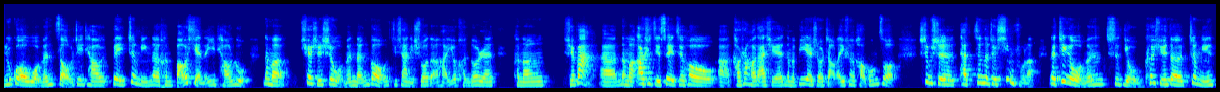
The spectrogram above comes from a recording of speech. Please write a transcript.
如果我们走这条被证明的很保险的一条路，那么。确实是我们能够，就像你说的哈，有很多人可能学霸呃，那么二十几岁最后啊考上好大学，那么毕业时候找了一份好工作，是不是他真的就幸福了？那这个我们是有科学的证明，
